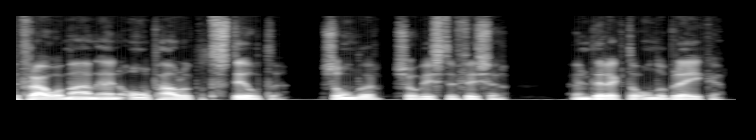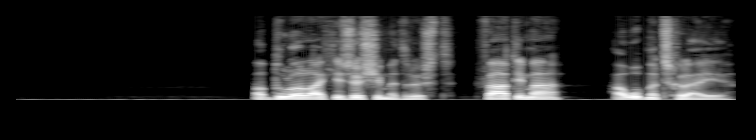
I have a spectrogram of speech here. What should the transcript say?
De vrouwen maanden hen onophoudelijk tot stilte, zonder, zo wist de visser, hun werk te onderbreken. Abdullah laat je zusje met rust. Fatima, hou op met schreien.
